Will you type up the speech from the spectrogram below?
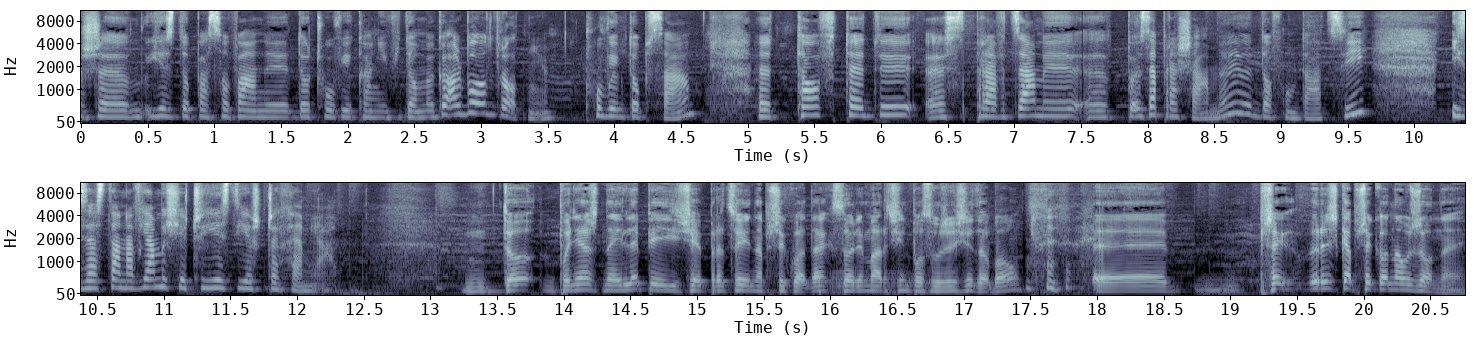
że jest dopasowany do człowieka niewidomego, albo odwrotnie, człowiek do psa, e, to wtedy e, sprawdzamy, e, zapraszamy do fundacji i zastanawiamy się, czy jest jeszcze chemia. To ponieważ najlepiej się pracuje na przykładach, sorry Marcin, posłużę się tobą. E, prze, Ryszka przekonał żonę.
